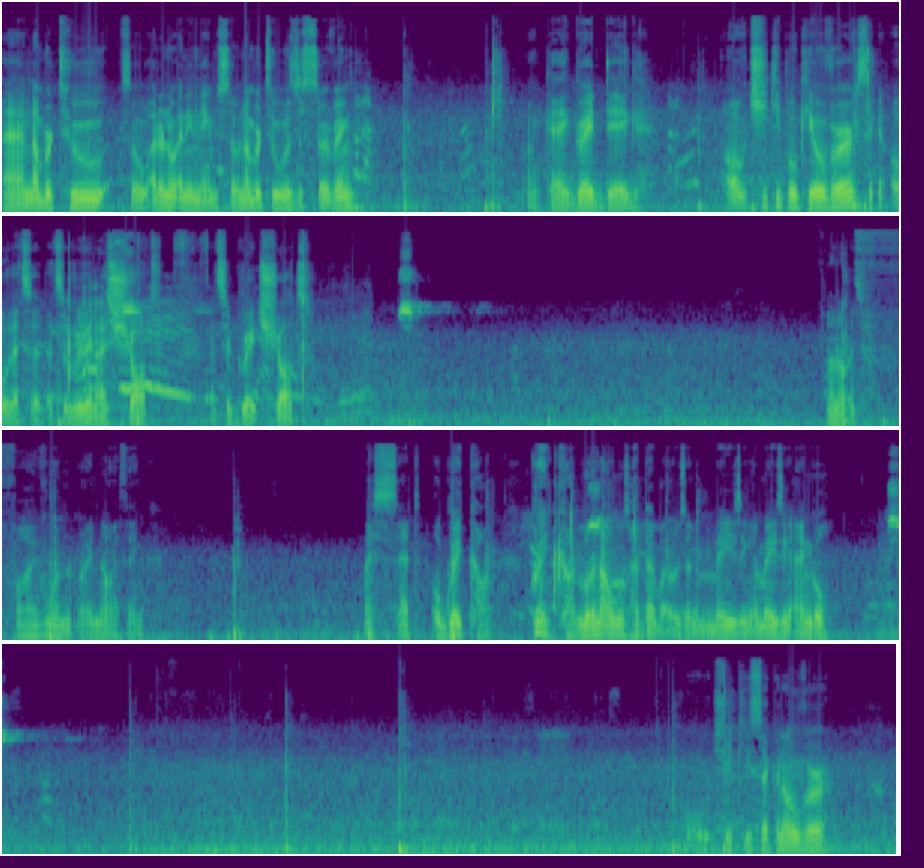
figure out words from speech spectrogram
And number two, so I don't know any names. So number two was just serving. Okay, great dig. Oh, cheeky pokey over. Second. Oh, that's a that's a really nice shot. That's a great shot. Oh no, it's 5-1 right now, I think. Nice set. Oh, great cut. Great cut. Lorena almost had that, but it was an amazing, amazing angle. Oh, cheeky second over.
